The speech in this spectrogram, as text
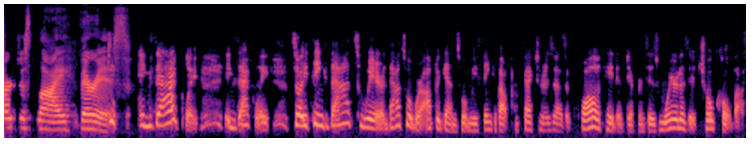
Largest lie there is. exactly exactly. So i think that's where that's what we're up against when we think about perfectionism as a qualitative difference is where does it chokehold us?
